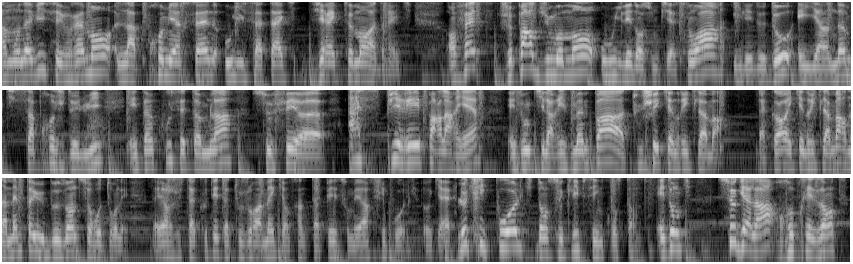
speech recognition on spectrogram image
À mon avis, c'est vraiment la première scène où il s'attaque directement à Drake. En fait, je parle du moment où il est dans une pièce noire, il est de dos et il y a un homme qui s'approche de lui et d'un coup cet homme-là se fait euh, aspirer par l'arrière et donc il arrive même pas à toucher Kendrick Lamar. D'accord Et Kendrick Lamar n'a même pas eu besoin de se retourner. D'ailleurs, juste à côté, t'as toujours un mec qui est en train de taper son meilleur creep walk. Ok? Le creep walk dans ce clip, c'est une constante. Et donc, ce gars-là représente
